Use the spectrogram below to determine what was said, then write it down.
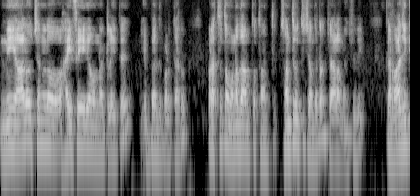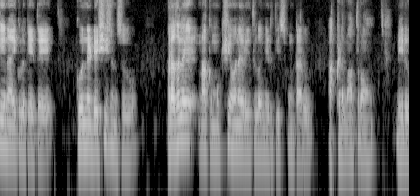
మీ ఆలోచనలో హైఫైగా ఉన్నట్లయితే ఇబ్బంది పడతారు. ప్రస్తుతం ఉన్నదాంతో సంతృప్తి చెందడం చాలా మంచిది. ఇక రాజకీయ నాయకులకైతే కొన్ని డెసిషన్స్ ప్రజలే నాకు ముఖ్యమనే రీతిలో మీరు తీసుకుంటారు. అక్కడ మాత్రం మీరు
